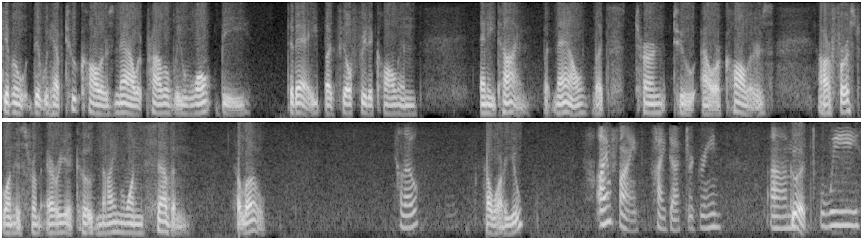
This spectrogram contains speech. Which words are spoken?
given that we have two callers now, it probably won't be today, but feel free to call in any time. But now let's turn to our callers. Our first one is from area code 917. Hello. Hello. How are you? I'm fine. Hi, Dr. Greene. Um, Good. We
